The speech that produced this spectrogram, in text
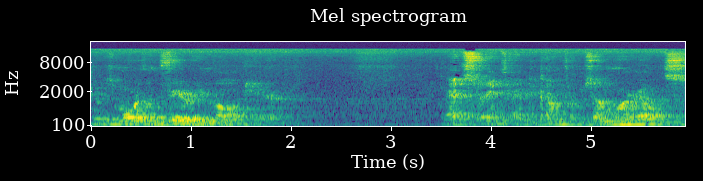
There was more than fear involved here. That strength had to come from somewhere else.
